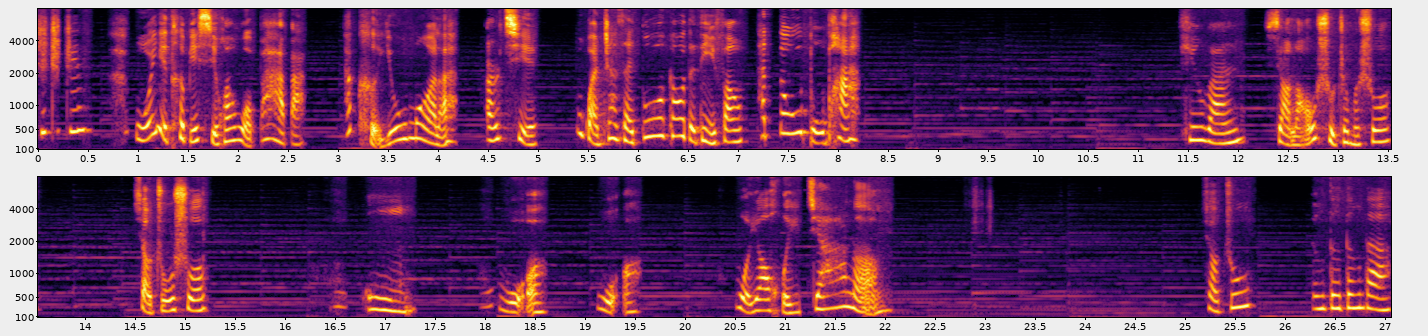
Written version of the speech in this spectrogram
吱吱吱，我也特别喜欢我爸爸，他可幽默了，而且不管站在多高的地方，他都不怕。”听完小老鼠这么说，小猪说：“嗯，我，我，我要回家了。”小猪噔噔噔的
